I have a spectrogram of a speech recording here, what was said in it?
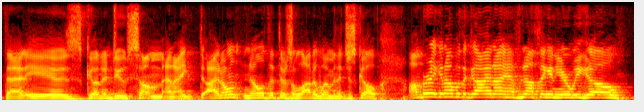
that is gonna do something, and I I don't know that there's a lot of women that just go, I'm breaking up with a guy and I have nothing, and here we go.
